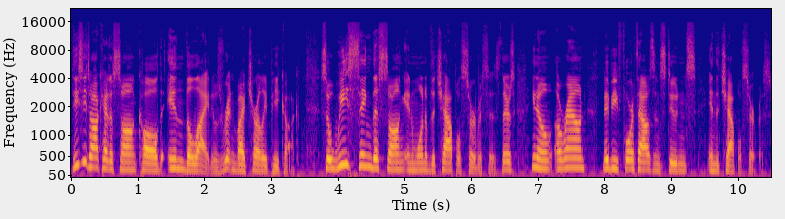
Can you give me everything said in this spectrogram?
DC Talk had a song called In the Light. It was written by Charlie Peacock. So we sing this song in one of the chapel services. There's, you know, around maybe 4,000 students in the chapel service.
